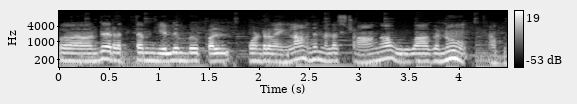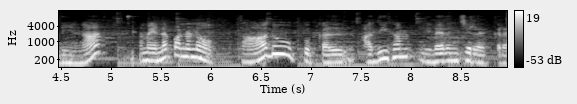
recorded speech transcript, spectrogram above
வந்து ரத்தம் எலும்பு பல் போன்றவைங்கலாம் வந்து நல்லா ஸ்ட்ராங்கா உருவாகணும் அப்படின்னா நம்ம என்ன பண்ணணும்? தாது உப்புக்கள் அதிகம் நிறைஞ்சிருக்கிற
